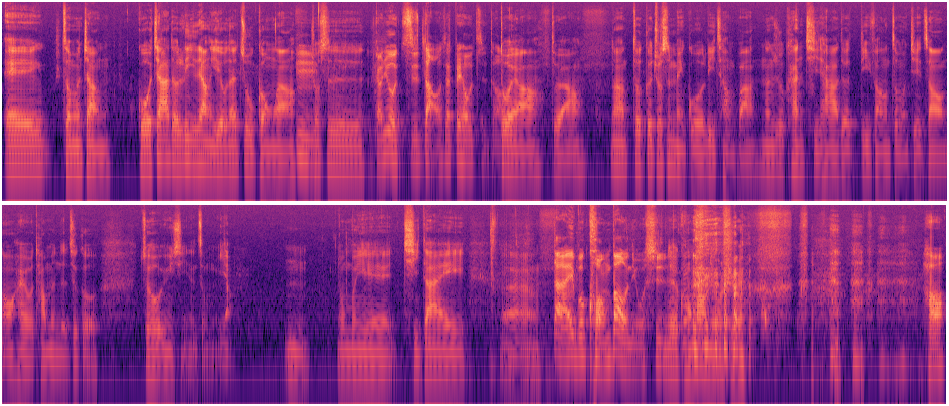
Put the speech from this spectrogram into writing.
诶，怎么讲？国家的力量也有在助攻啦，嗯就是感觉有指导在背后指导。对啊，对啊，那这个就是美国的立场吧，那就看其他的地方怎么接招，然后还有他们的这个最后运行的怎么样。嗯，我们也期待，呃，带来一波狂暴牛市。对，狂暴牛市。好，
